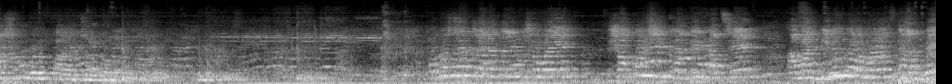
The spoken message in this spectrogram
আসন গ্রহণ করার জন্য। অনুষ্ঠান চলাকালীন সময়ে সকল শিক্ষার্থীর কাছে আমার বিনীত অনুরোধ থাকবে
